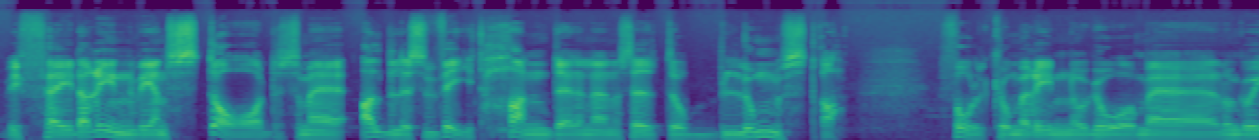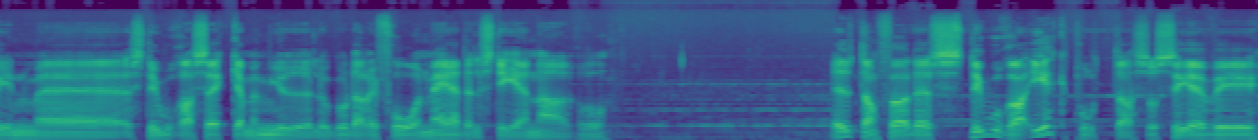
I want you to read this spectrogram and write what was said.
vi fejdar in vid en stad som är alldeles vit. Handeln ser ut att blomstra. Folk kommer in och går med, de går in med stora säckar med mjöl och går därifrån med ädelstenar. Och utanför det stora ekportar så ser vi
